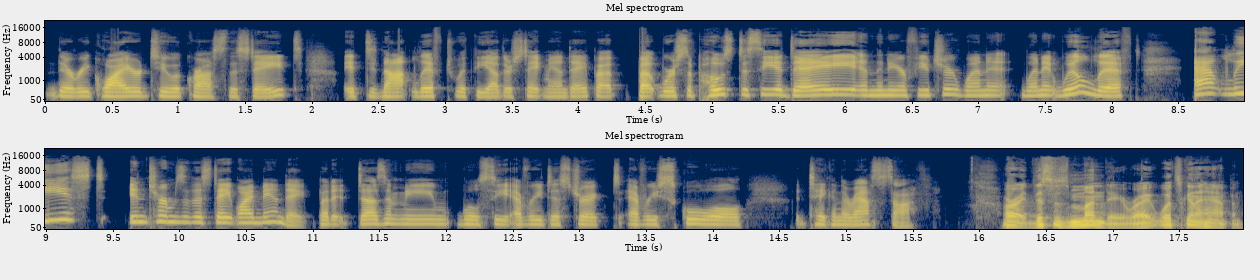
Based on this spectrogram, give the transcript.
They're required to across the state. It did not lift with the other state mandate, but but we're supposed to see a day in the near future when it when it will lift at least in terms of the statewide mandate, but it doesn't mean we'll see every district, every school taking their masks off. All right, this is Monday, right? What's going to happen?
